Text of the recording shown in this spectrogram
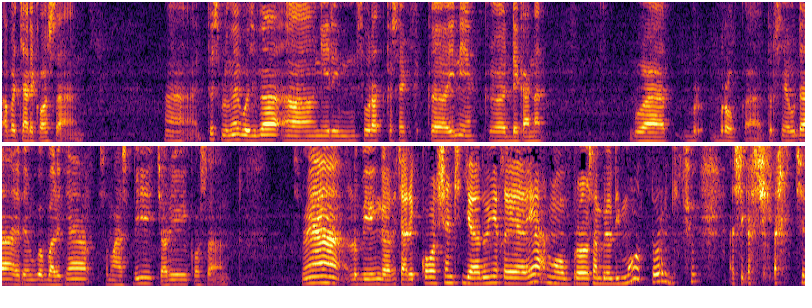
apa cari kosan. Nah itu sebelumnya gue juga uh, ngirim surat ke ke ini ya ke dekanat buat broka terus ya udah akhirnya gue baliknya sama Hasbi cari kosan. Sebenarnya lebih nggak cari kosan sih jatuhnya kayak ya ngobrol sambil di motor gitu. Asik-asik aja.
